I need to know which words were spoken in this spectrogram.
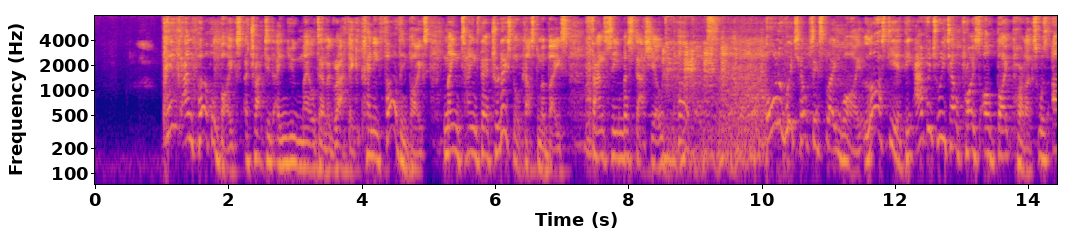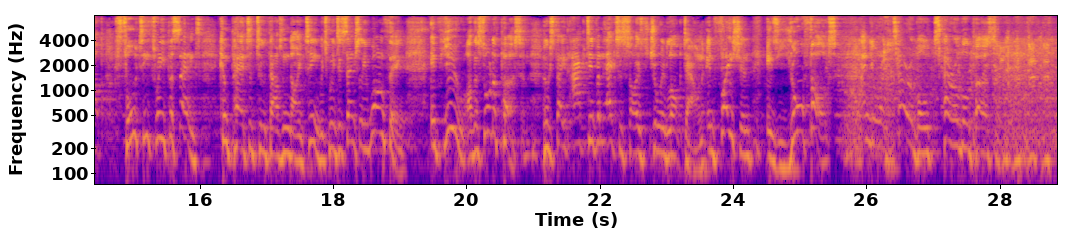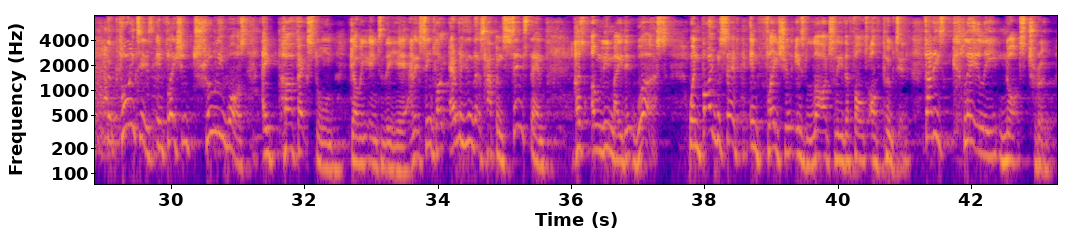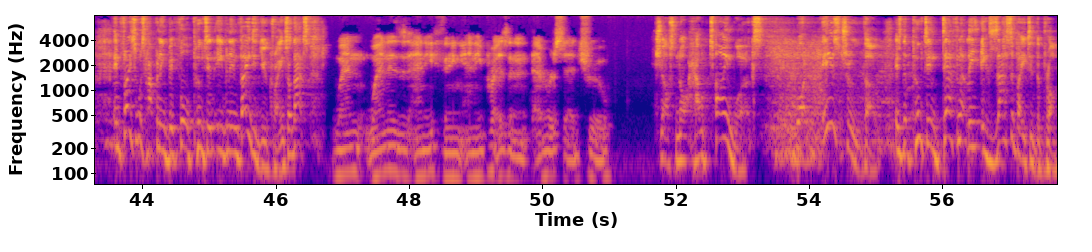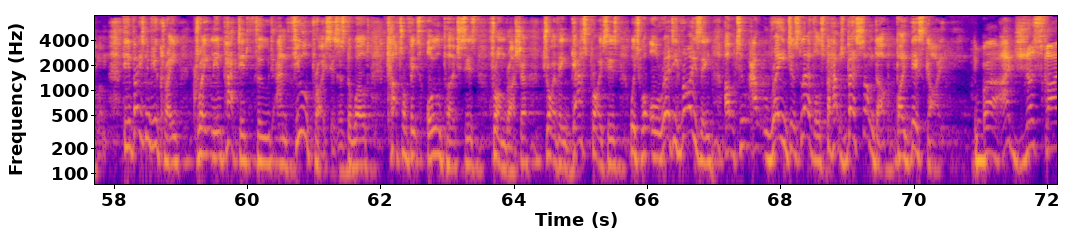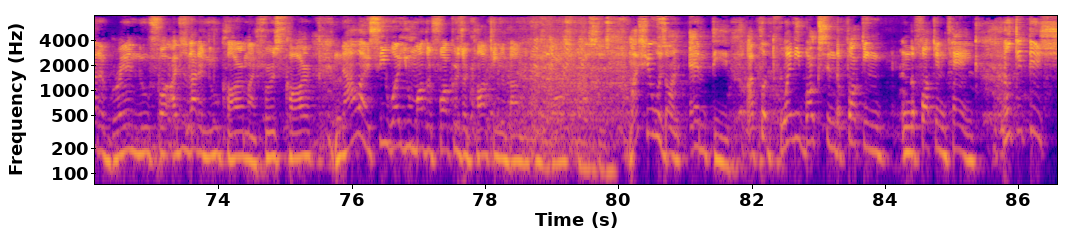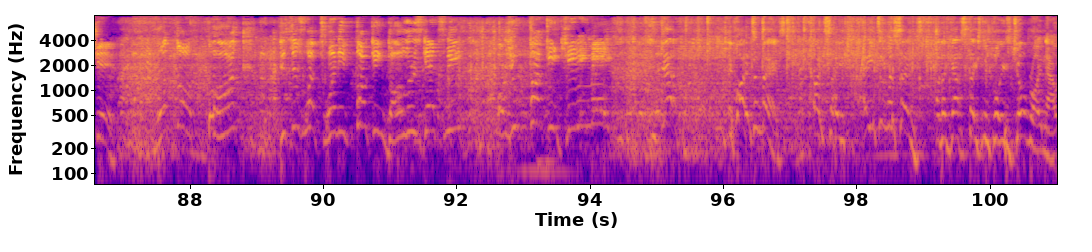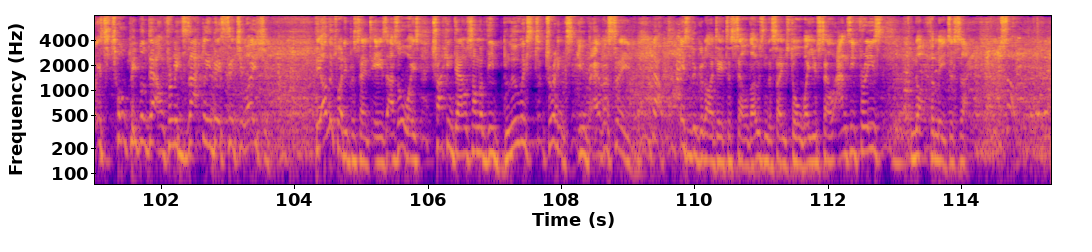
Pink and purple bikes attracted a new male demographic. Penny farthing bikes maintained their traditional customer base, fancy mustachioed perverts. Which helps explain why. Last year, the average retail price of bike products was up 43% compared to 2019, which means essentially one thing. If you are the sort of person who stayed active and exercised during lockdown, inflation is your fault and you're a terrible, terrible person. the point is, inflation truly was a perfect storm going into the year, and it seems like everything that's happened since then has only made it worse. When Biden said inflation is largely the fault of Putin, that is clearly not true. Inflation was happening before Putin even invaded Ukraine, so that's When when is anything any president ever said true? Just not how time works. What is true, though, is that Putin definitely exacerbated the problem. The invasion of Ukraine greatly impacted food and fuel prices as the world cut off its oil purchases from Russia, driving gas prices, which were already rising, up to outrageous levels, perhaps best summed up by this guy. Bruh, I just got a brand new fu- I just got a new car, my first car. Now I see what you motherfuckers are talking about with the gas prices. My shit was on empty. I put 20 bucks in the fucking in the fucking tank. Look at this shit. What the fuck? This is what 20 fucking dollars gets me? Are you fucking kidding me? Yeah. If I had to bet, I'd say 80% of a gas station employee's job right now is to talk people down from exactly this situation. The other 20% is, as always, tracking down some of the bluest drinks you've ever seen. Now, is it a good idea to sell those in the same store where you sell antifreeze? Not for me to say. So,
